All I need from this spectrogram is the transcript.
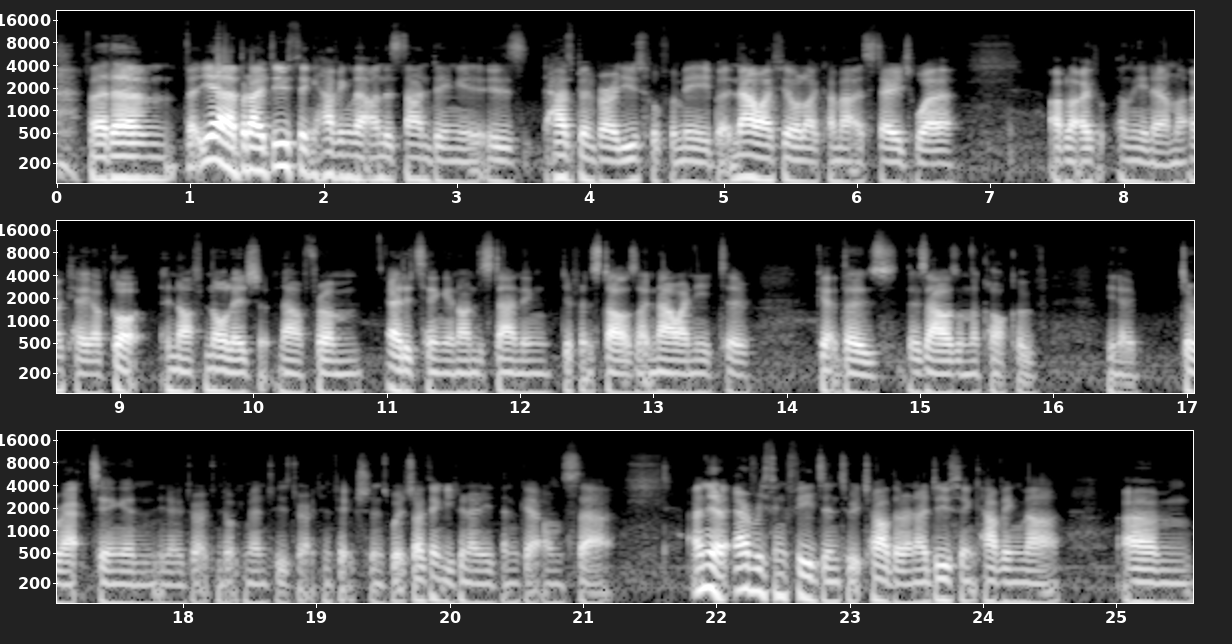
but um, but yeah, but I do think having that understanding is has been very useful for me. But now I feel like I'm at a stage where I've like you know I'm like okay, I've got enough knowledge now from editing and understanding different styles. Like now I need to get those those hours on the clock of you know directing and you know directing documentaries, directing fictions, which I think you can only then get on set. And you know everything feeds into each other, and I do think having that um,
